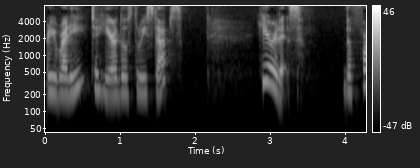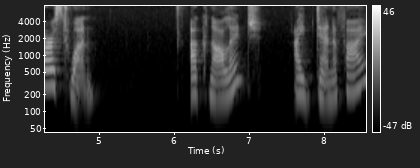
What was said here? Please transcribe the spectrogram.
are you ready to hear those three steps? Here it is. The first one acknowledge, identify,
